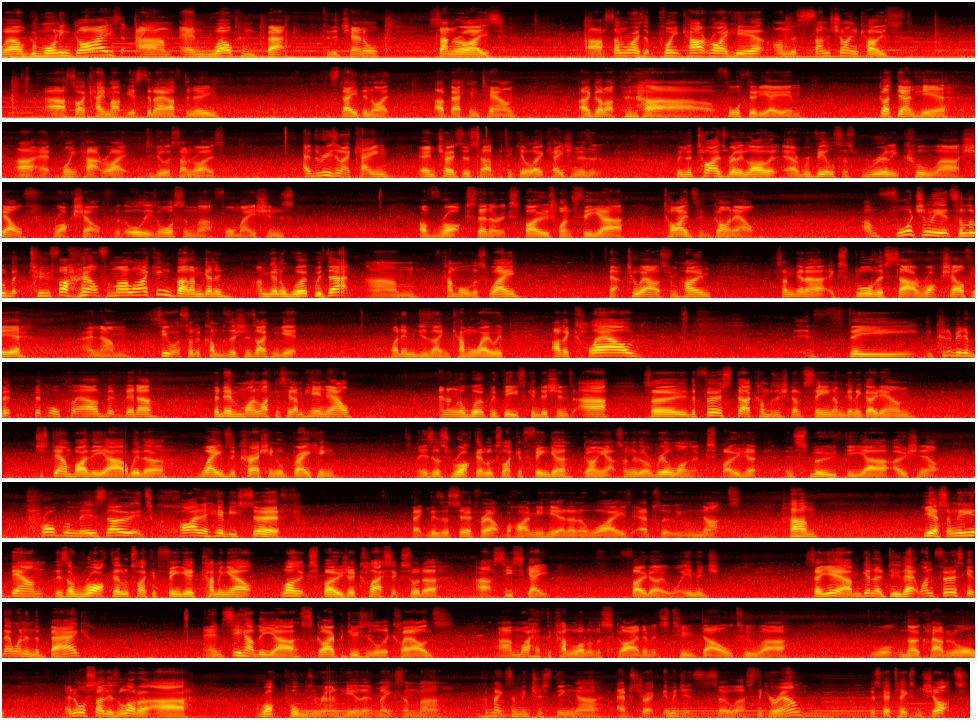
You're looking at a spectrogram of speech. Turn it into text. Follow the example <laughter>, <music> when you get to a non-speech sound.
Well, good morning guys, um, and welcome back to the channel. Sunrise. Uh, sunrise at Point Cartwright here on the Sunshine Coast. Uh, so I came up yesterday afternoon, stayed the night uh, back in town. I got up at 4.30 a.m., got down here uh, at Point Cartwright to do a sunrise. And the reason I came and chose this uh, particular location is that when the tide's really low, it uh, reveals this really cool uh, shelf, rock shelf, with all these awesome uh, formations of rocks that are exposed once the uh, tides have gone out. Unfortunately, it's a little bit too <laughs> far out for my liking, but I'm gonna I'm gonna work with that. Um, come all this way, about two hours from home, so I'm gonna explore this uh, rock shelf here and um, see what sort of compositions I can get, what images I can come away with. Uh, the cloud the it could have been a bit bit more cloud, a bit better, but never mind. Like I said, I'm here now, and I'm going to work with these conditions. Uh, so the first uh, composition I've seen, I'm going to go down, just down by the uh, where the waves are crashing or breaking. There's this rock that looks like a finger going out. So I'm going to do a real long exposure and smooth the uh, ocean out. Problem is though, it's quite a heavy surf. In fact, there's a surfer out behind me here. I don't know why. He's absolutely nuts. <laughs> Um, yeah, so I'm gonna get down, there's a rock that looks like a finger coming out, long exposure, classic sort of uh, seascape photo or image. So yeah, I'm gonna do that one first, get that one in the bag and see how the uh, sky produces or the clouds. I uh, might have to cut a lot of the sky if it's too dull to, uh, well, no cloud at all. And also there's a lot of uh, rock pools around here that make some, uh, could make some interesting uh, abstract images. So stick around, let's go take some shots.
